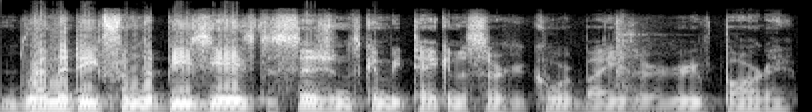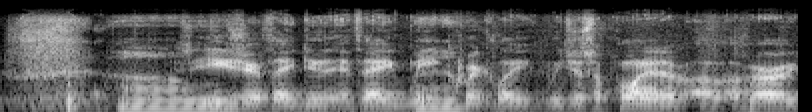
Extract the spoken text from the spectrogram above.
remedy from the BZA's decisions can be taken to circuit court by either aggrieved party. It's easier if they do, if they meet quickly. We just appointed a, a very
